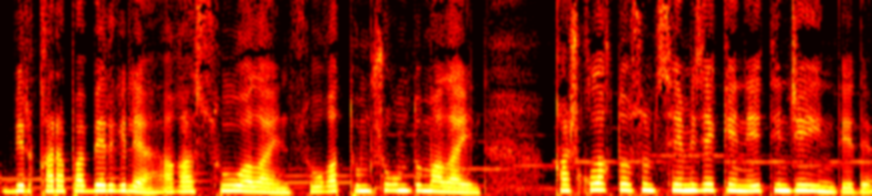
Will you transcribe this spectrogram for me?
бир карапа бергиле. Ага суу алайын сууга тумшугумду малайын кашкулак досум семиз экен этин жейин деди.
